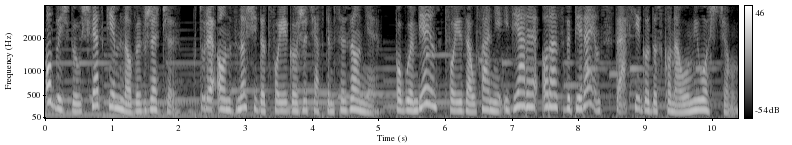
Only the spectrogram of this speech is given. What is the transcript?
Obyś był świadkiem nowych rzeczy, które On wnosi do Twojego życia w tym sezonie, pogłębiając Twoje zaufanie i wiarę oraz wypierając strach Jego doskonałą miłością.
